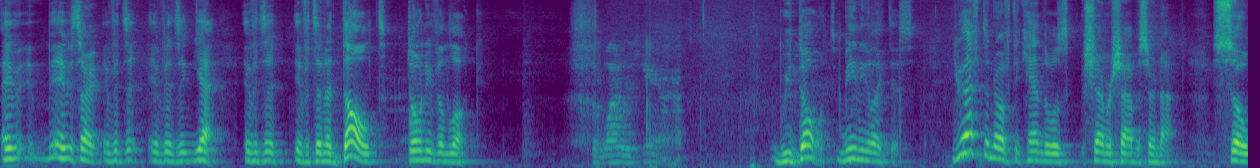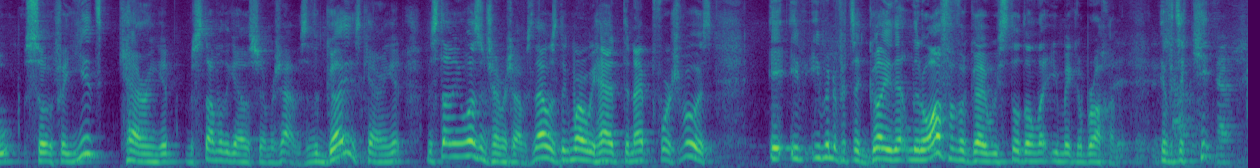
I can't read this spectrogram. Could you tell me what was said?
If, if- sorry, if it's a, if it's a, yeah, if it's a, if it's an adult, don't even look. but why do we care? We don't. Meaning like this: you have to know if the candle was Shemer Shabbos or not. So, so if a yid's carrying it, Mustama the guy was Shemer Shabbos. If the guy is carrying it, Mustama wasn't Shemer Shabbos. That was the Gemara we had the night before Shavuos. If, even if it's a guy that lit off of a guy, we still don't let you make a bracha. If it's a kid, It's after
